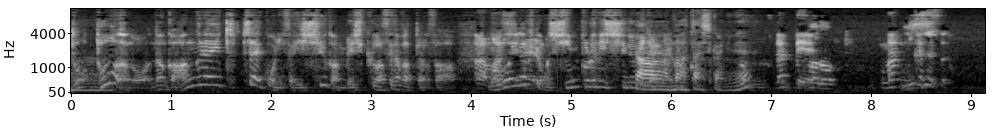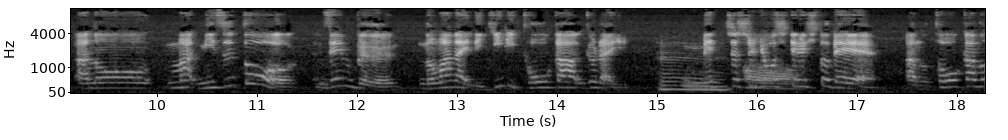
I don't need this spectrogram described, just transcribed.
どうんどうなの？なんかあんぐらいちっちゃい子にさ1週間飯食わせなかったらさあまあ呪いなくてもシンプルに死ぬみたいな。ああ、まあ確かにね。だってあのマックス水、あのー、ま、水と全部飲まないでギリ10日ぐらい、うん。めっちゃ修行してる人で、あの、10日の、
